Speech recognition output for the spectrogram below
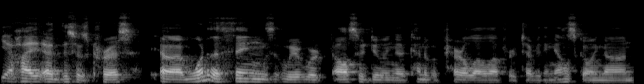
Yeah, hi, uh, this is Chris. Uh, one of the things we're, we're also doing a kind of a parallel effort to everything else going on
